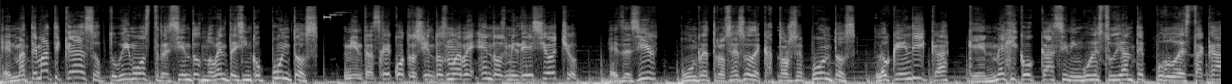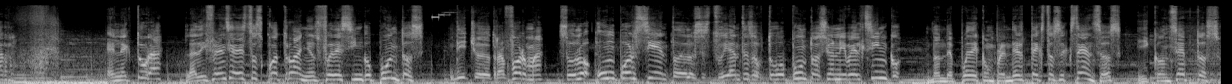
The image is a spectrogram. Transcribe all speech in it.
En matemáticas obtuvimos 395 puntos, mientras que 409 en 2018, es decir, un retroceso de 14 puntos, lo que indica que en México casi ningún estudiante pudo destacar. En lectura, la diferencia de estos cuatro años fue de 5 puntos. Dicho de otra forma, solo un por ciento de los estudiantes obtuvo puntuación nivel 5, donde puede comprender textos extensos y conceptos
